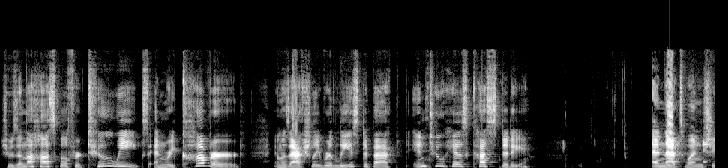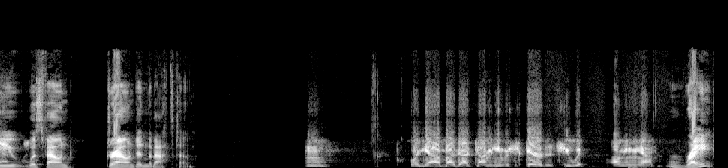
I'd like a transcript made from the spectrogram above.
She was in the hospital for two weeks and recovered and was actually released back into his custody. And that's when she was found drowned in the bathtub. Well, yeah, by that time he was scared that she would on him, yeah. Right?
